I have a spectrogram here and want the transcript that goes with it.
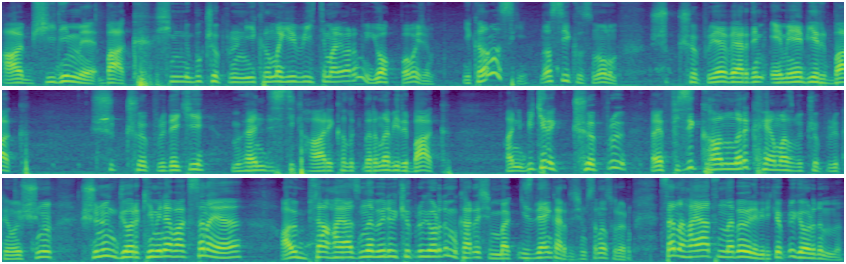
Abi bir şey diyeyim mi? Bak. Şimdi bu köprünün yıkılma gibi bir ihtimal var mı? Yok babacığım. Yıkılamaz ki. Nasıl yıkılsın oğlum? Şu köprüye verdiğim emeğe bir bak. Şu köprüdeki mühendislik harikalıklarına bir bak. Hani bir kere köprü, yani fizik kanunları kıyamaz bu köprü kıyamaz. Şunun, şunun görkemine baksana ya. Abi sen hayatında böyle bir köprü gördün mü kardeşim? Bak izleyen kardeşim sana soruyorum. Sen hayatında böyle bir köprü gördün mü?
